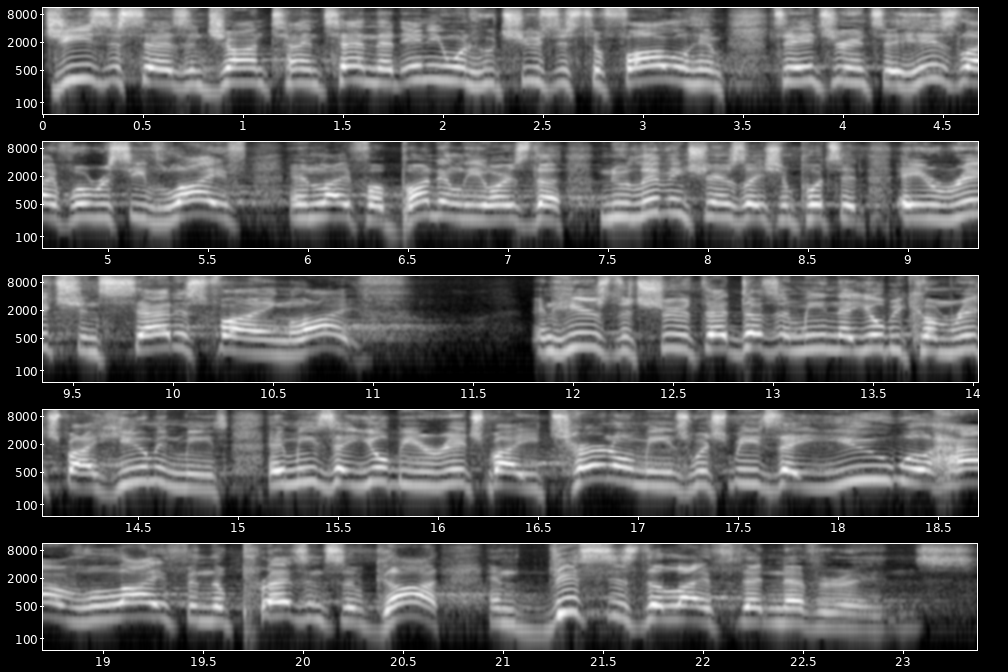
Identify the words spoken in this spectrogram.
Jesus says in John 10 10 that anyone who chooses to follow him to enter into his life will receive life and life abundantly, or as the New Living Translation puts it, a rich and satisfying life. And here's the truth that doesn't mean that you'll become rich by human means. It means that you'll be rich by eternal means, which means that you will have life in the presence of God. And this is the life that never ends.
